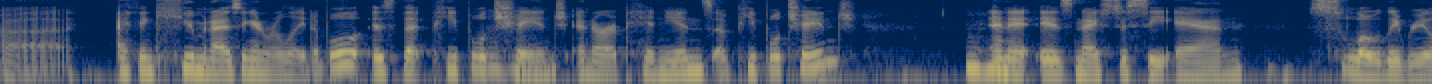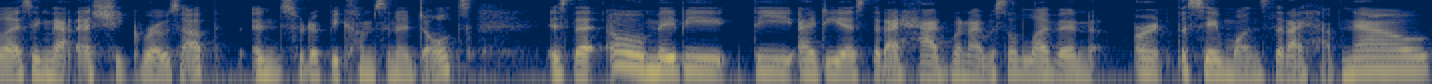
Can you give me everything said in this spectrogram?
uh i think humanizing and relatable is that people mm-hmm. change and our opinions of people change. Mm-hmm. And it is nice to see anne slowly realizing that as she grows up and sort of becomes an adult is that oh maybe the ideas that i had when i was 11 aren't the same ones that i have now.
